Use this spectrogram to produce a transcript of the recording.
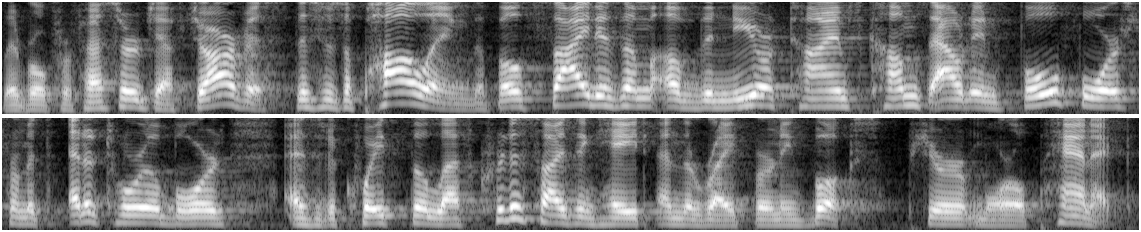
Liberal professor Jeff Jarvis, this is appalling. The both sidism of the New York Times comes out in full force from its editorial board as it equates the left criticizing hate and the right burning books. Pure moral panic.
